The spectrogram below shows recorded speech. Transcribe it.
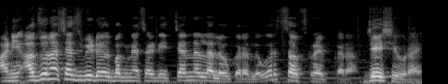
आणि अजून अशाच व्हिडिओ बघण्यासाठी चॅनलला लवकरात लवकर सबस्क्राईब करा. जय शिवराय.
